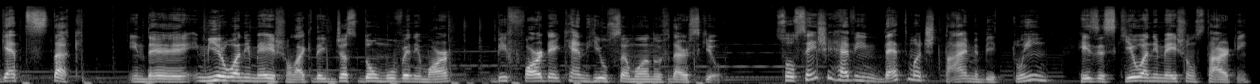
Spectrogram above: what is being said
get stuck in the middle animation, like they just don't move anymore before they can heal someone with their skill. So Senshi having that much time between his skill animation starting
